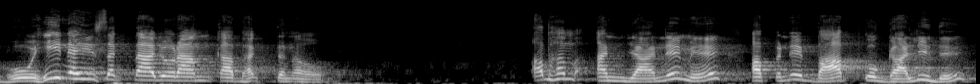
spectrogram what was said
हो ही नहीं सकता जो राम का भक्त न हो। अब हम अनजाने में अपने बाप को गाली दें।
